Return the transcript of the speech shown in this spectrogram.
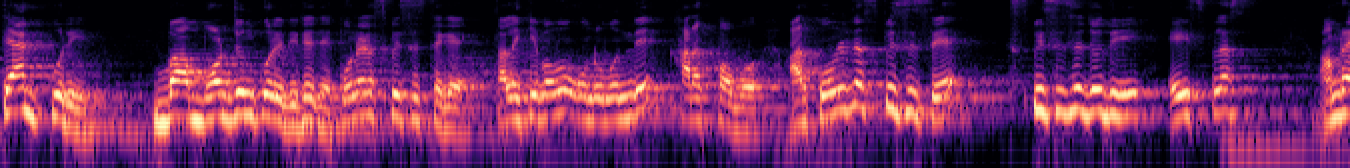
ত্যাগ করি বা বর্জন করে দিই, ঠিক আছে? কোনো একটা স্পিসিস থেকে, তাহলে কী পাবো? অনুবন্ধী খারাপ পাবো। আর কোনো একটা স্পিসিসে স্পিসিসে যদি এইচ প্লাস আমরা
